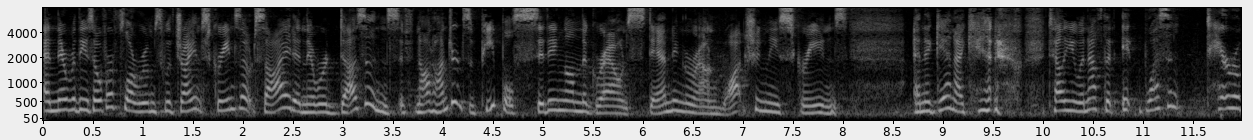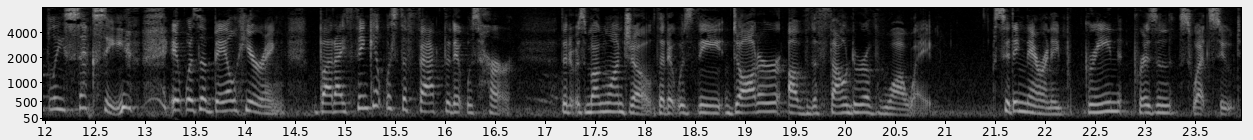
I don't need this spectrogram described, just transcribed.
And there were these overflow rooms with giant screens outside, and there were dozens, if not hundreds, of people sitting on the ground, standing around, watching these screens. And again, I can't tell you enough that it wasn't terribly sexy. It was a bail hearing, but I think it was the fact that it was her, that it was Meng Wanzhou, that it was the daughter of the founder of Huawei sitting there in a green prison sweatsuit,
